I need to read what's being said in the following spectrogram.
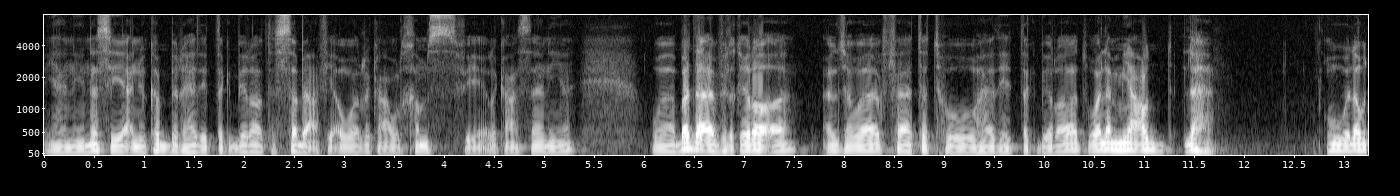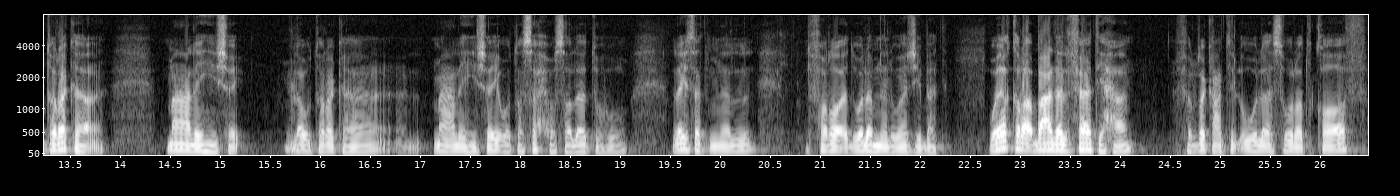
يعني نسي أن يكبر هذه التكبيرات السبع في أول ركعة والخمس في ركعة ثانية وبدأ في القراءة الجواب فاتته هذه التكبيرات ولم يعد لها هو لو تركها ما عليه شيء. لو تركها ما عليه شيء وتصح صلاته ليست من الفرائض ولا من الواجبات ويقرأ بعد الفاتحة في الركعة الأولى سورة قاف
